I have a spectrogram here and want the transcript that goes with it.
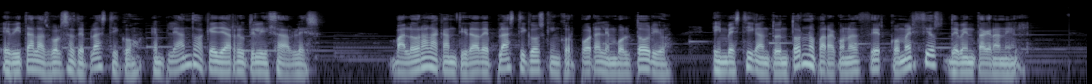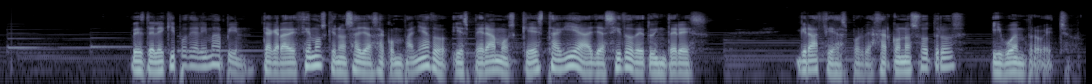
Evita las bolsas de plástico, empleando aquellas reutilizables. Valora la cantidad de plásticos que incorpora el envoltorio e investiga en tu entorno para conocer comercios de venta granel. Desde el equipo de Alimapping te agradecemos que nos hayas acompañado y esperamos que esta guía haya sido de tu interés. Gracias por viajar con nosotros y buen provecho.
